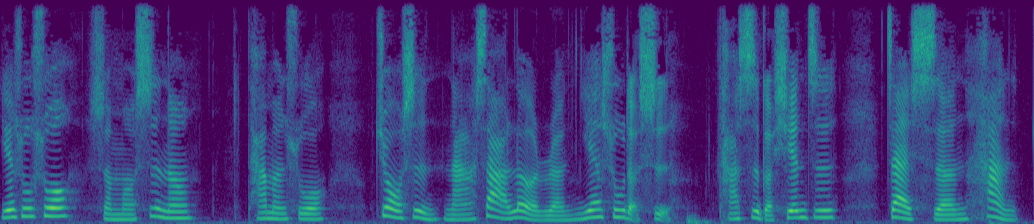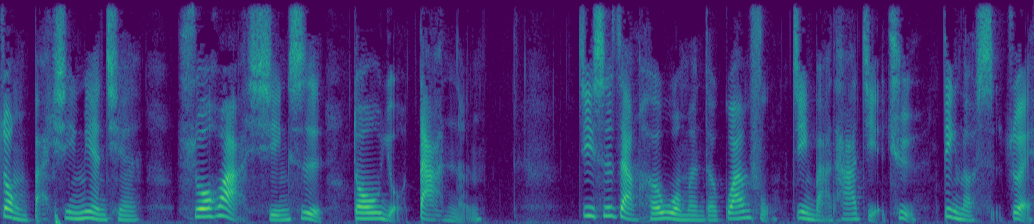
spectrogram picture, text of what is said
耶稣说：“什么事呢？”他们说：“就是拿撒勒人耶稣的事。”他是个先知，在神和众百姓面前说话行事都有大能。祭司长和我们的官府竟把他解去，定了死罪，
